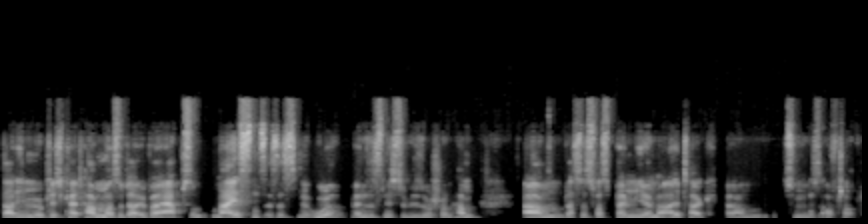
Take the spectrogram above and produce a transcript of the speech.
da die Möglichkeit haben, also da über Apps und meistens ist es eine Uhr, wenn sie es nicht sowieso schon haben. Ähm, das ist, was bei mir im Alltag ähm, zumindest auftaucht.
